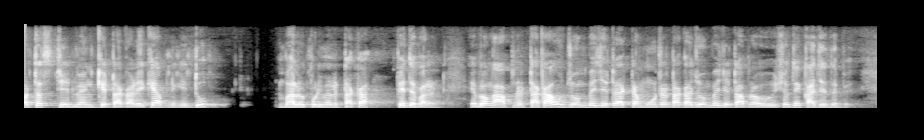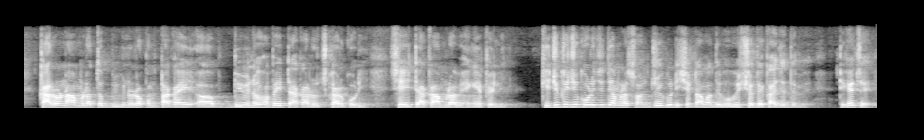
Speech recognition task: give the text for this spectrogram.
অর্থাৎ স্টেট ব্যাংকে টাকা রেখে আপনি কিন্তু ভালো পরিমাণে টাকা পেতে পারেন। এবং আপনার টাকাও জমবে, যেটা একটা মোটা টাকা জমবে, যেটা আপনার ভবিষ্যতে কাজে দেবে। কারণ আমরা তো বিভিন্ন রকম টাকায় বিভিন্নভাবেই টাকা রোজগার করি। সেই টাকা আমরা ভেঙে ফেলি। কিছু কিছু করে যদি আমরা সঞ্চয় করি, সেটা আমাদের ভবিষ্যতে কাজে দেবে। ঠিক আছে?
